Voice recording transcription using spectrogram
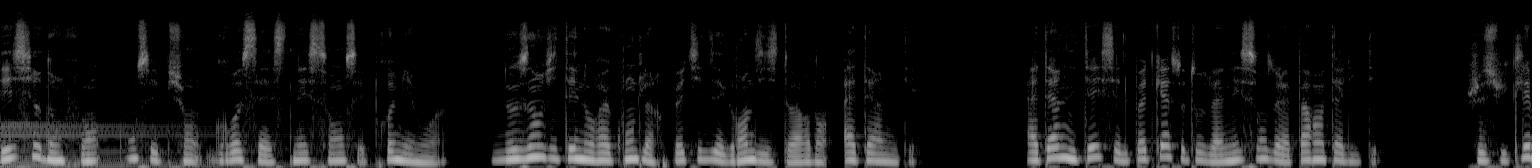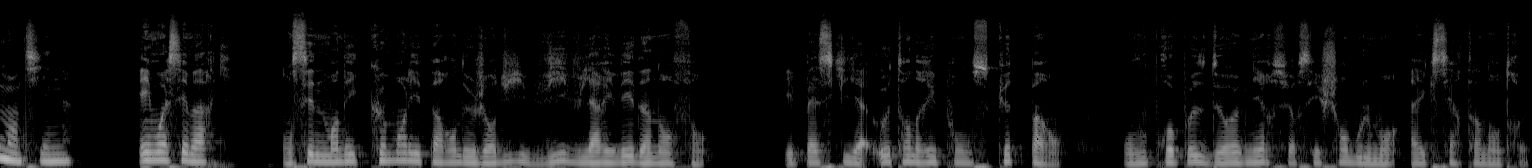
Désir d'enfant, conception, grossesse, naissance et premiers mois. Nos invités nous racontent leurs petites et grandes histoires dans Aternité. Aternité, c'est le podcast autour de la naissance de la parentalité. Je suis Clémentine. Et moi, c'est Marc. On s'est demandé comment les parents d'aujourd'hui vivent l'arrivée d'un enfant. Et parce qu'il y a autant de réponses que de parents, on vous propose de revenir sur ces chamboulements avec certains d'entre eux.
